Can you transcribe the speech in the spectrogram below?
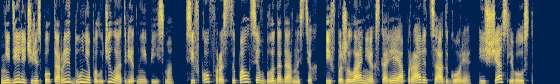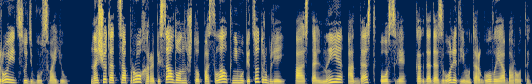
Недели через полторы Дуня получила ответные письма. Сивков рассыпался в благодарностях и в пожеланиях скорее оправиться от горя и счастливо устроить судьбу свою. Насчет отца Прохора писал он, что послал к нему 500 рублей, а остальные отдаст после, когда дозволят ему торговые обороты.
